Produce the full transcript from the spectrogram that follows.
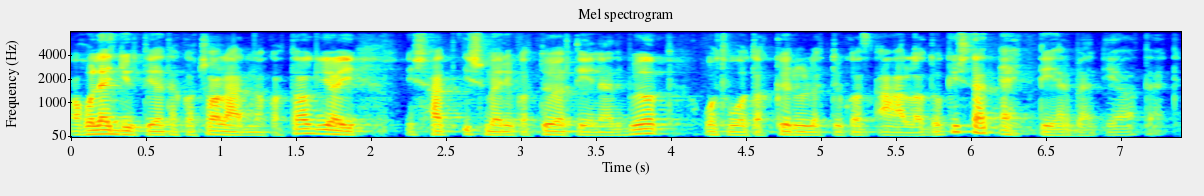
ahol együtt éltek a családnak a tagjai, és hát ismerjük a történetből, ott voltak körülöttük az állatok is, tehát egy térben éltek.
